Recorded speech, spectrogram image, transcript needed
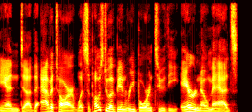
and uh, the Avatar was supposed to have been reborn to the air nomads.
